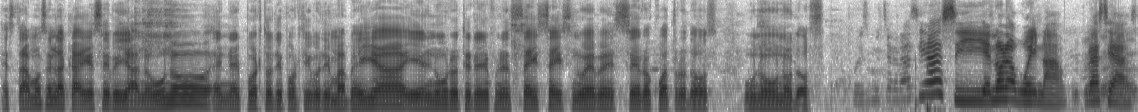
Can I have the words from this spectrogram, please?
Estamos en la calle Sevillano 1, en el puerto deportivo de Marbella, y el número de teléfono es 669-042-112. Pues muchas gracias y enhorabuena. gracias.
